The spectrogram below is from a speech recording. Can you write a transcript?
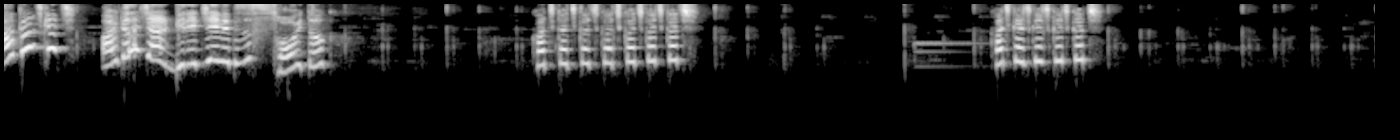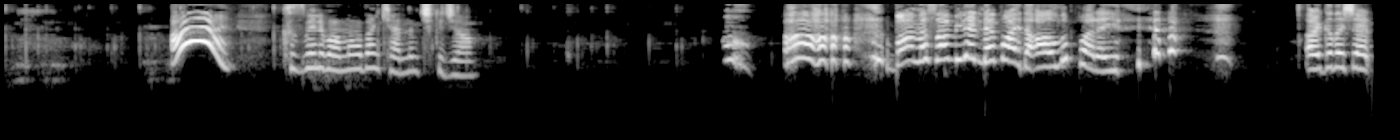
Aa, kaç kaç. Arkadaşlar birinci evimizi soyduk. Kaç kaç kaç kaç kaç kaç kaç. Kaç kaç kaç kaç kaç. Ay! Kız beni banlamadan kendim çıkacağım. Banlasam bile ne fayda aldım parayı. Arkadaşlar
